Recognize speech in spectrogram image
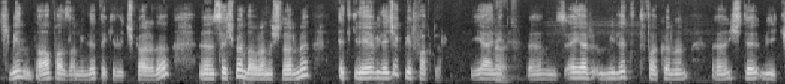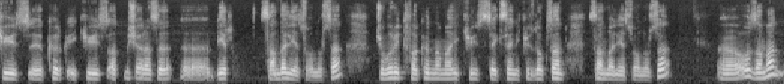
kimin daha fazla milletvekili çıkardığı e, seçmen davranışlarını etkileyebilecek bir faktör. Yani evet. eğer Millet İttifakı'nın işte 240-260 arası bir sandalyesi olursa, Cumhur İttifakı'nın ama 280-290 sandalyesi olursa o zaman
